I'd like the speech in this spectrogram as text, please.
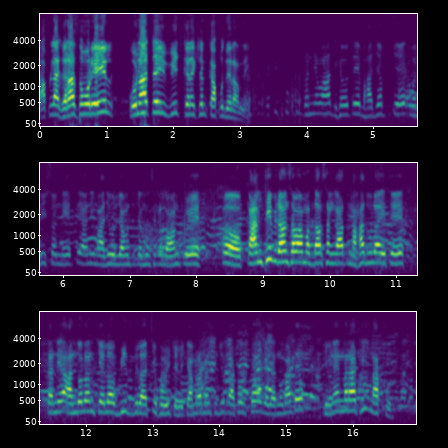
आपल्या घरासमोर येईल कोणाचंही वीज कनेक्शन कापून देणार नाही. धन्यवाद. हे होते भाजपचे वरिष्ठ नेते आणि माजी ऊर्जामंत्री चंद्रशेखर बावनकुळे. कामठी विधानसभा मतदारसंघात महादुला येथे त्यांनी आंदोलन केलं वीज बिलाची होळी केली. कॅमेरामॅन सुजित राठोडसह गजान नुमाटे टी मराठी नागपूर.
